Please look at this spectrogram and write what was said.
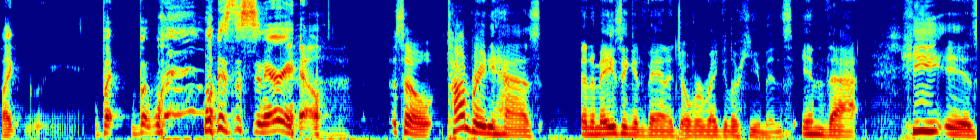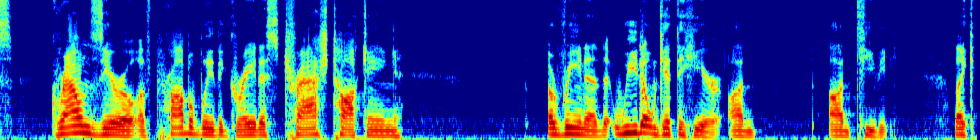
Like, but but what, what is the scenario? So Tom Brady has an amazing advantage over regular humans in that he is ground zero of probably the greatest trash talking arena that we don't get to hear on on TV. Like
